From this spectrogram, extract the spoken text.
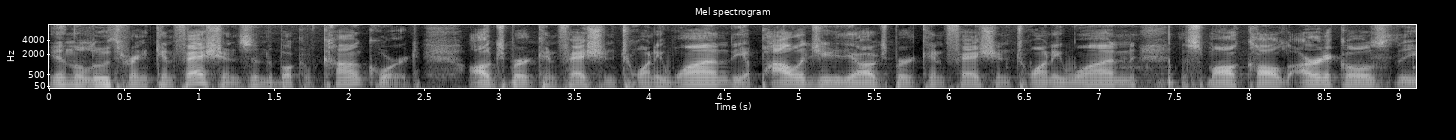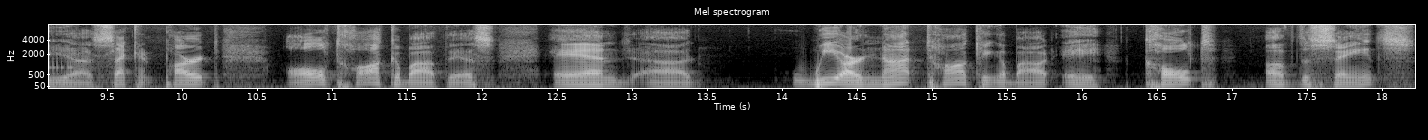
in the Lutheran Confessions in the Book of Concord. Augsburg Confession 21, the Apology to the Augsburg Confession 21, the Smalcald articles, the uh, second part, all talk about this. And uh, we are not talking about a cult of the saints.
